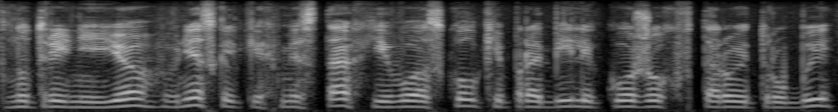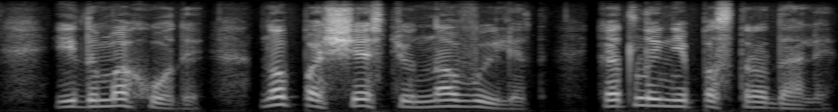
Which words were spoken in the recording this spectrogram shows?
Внутри нее в нескольких местах его осколки пробили кожух второй трубы и дымоходы, но, по счастью, на вылет. Котлы не пострадали.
